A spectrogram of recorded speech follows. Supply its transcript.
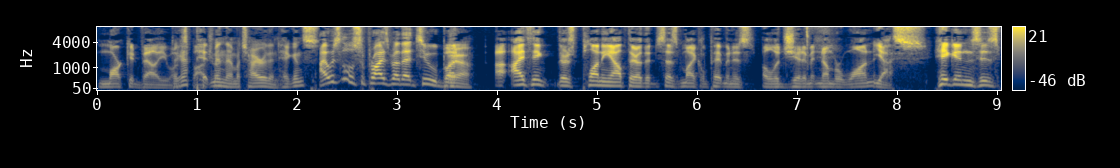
market value They on Spot Pittman that much higher than Higgins. I was a little surprised by that too, but Yeah. I I think there's plenty out there that says Michael Pittman is a legitimate number one. Yes, Higgins is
